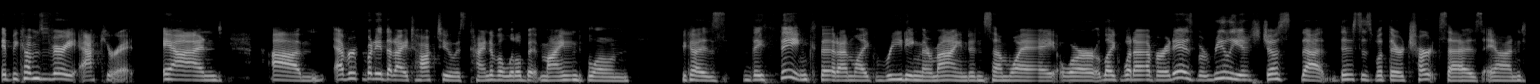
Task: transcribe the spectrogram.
it becomes very accurate. And um everybody that i talk to is kind of a little bit mind blown because they think that I'm like reading their mind in some way or like whatever it is, but really it's just that this is what their chart says. And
